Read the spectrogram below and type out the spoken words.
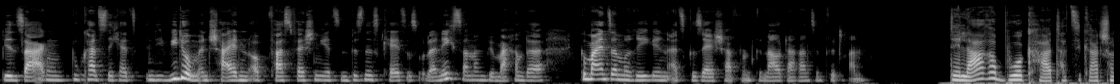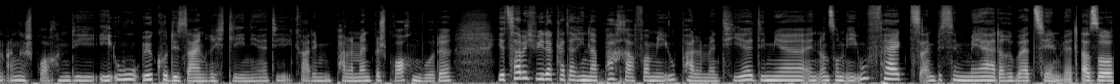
wir sagen, du kannst nicht als Individuum entscheiden, ob Fast Fashion jetzt ein Business Case ist oder nicht, sondern wir machen da gemeinsame Regeln als Gesellschaft und genau daran sind wir dran. Delara Burkhardt hat sie gerade schon angesprochen, die EU-Ökodesign-Richtlinie, die gerade im Parlament besprochen wurde. Jetzt habe ich wieder Katharina Pacher vom EU-Parlament hier, die mir in unserem EU-Facts ein bisschen mehr darüber erzählen wird. Also,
